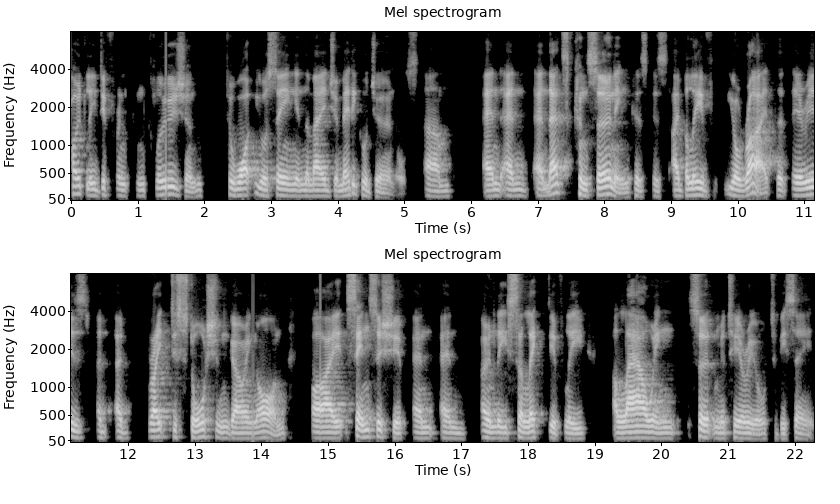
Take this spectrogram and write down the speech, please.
totally different conclusion to what you're seeing in the major medical journals. Um, and and and that's concerning because because I believe you're right that there is a, a, great distortion going on by censorship and and only selectively allowing certain material to be seen.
